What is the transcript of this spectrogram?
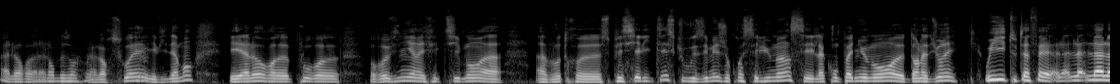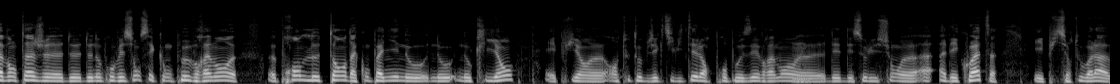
à, leurs, à leurs besoins. à leurs souhaits, Mhm. évidemment. Et alors, euh, pour euh, revenir effectivement à, à votre euh, spécialité, ce que vous aimez, je crois, c'est l'humain, c'est l'accompagnement dans la durée. Oui, tout à fait. Là, l'avantage de, de nos professions, c'est qu'on peut vraiment prendre le temps d'accompagner nos, nos- nos clients et puis en toute objectivité leur proposer vraiment Mm. des, des solutions adéquates et puis surtout voilà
